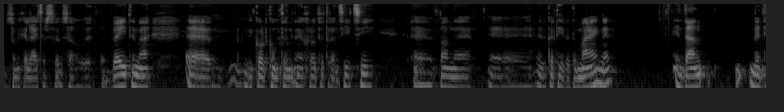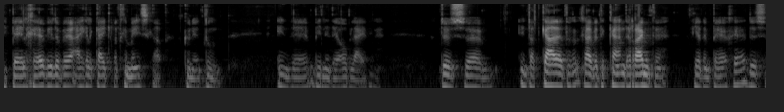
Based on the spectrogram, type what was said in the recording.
sommige luisteraars zouden dat weten, maar uh, binnenkort komt een, grote transitie uh, van uh, educatieve domeinen. En dan met die PLG willen we eigenlijk kijken wat gemeenschap kunnen doen in de, binnen de opleidingen. Dus in dat kader gaan we de, de ruimte via de PLG. Dus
